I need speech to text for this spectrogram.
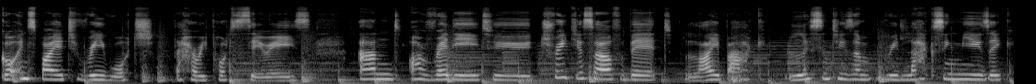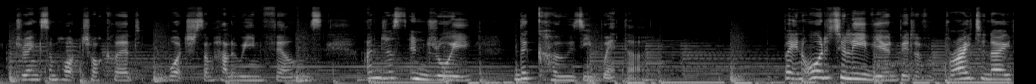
got inspired to rewatch the Harry Potter series, and are ready to treat yourself a bit, lie back, listen to some relaxing music, drink some hot chocolate, watch some Halloween films, and just enjoy the cozy weather. But in order to leave you in a bit of a brighter note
